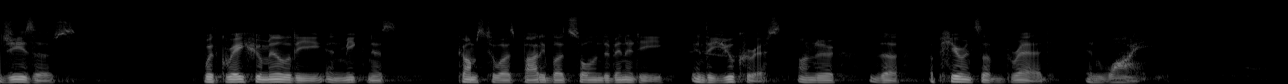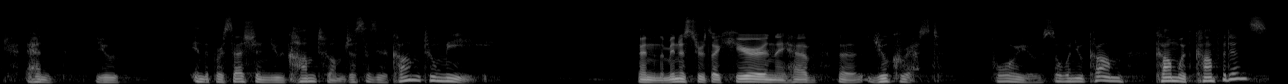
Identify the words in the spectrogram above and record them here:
Jesus, with great humility and meekness, comes to us, body, blood, soul, and divinity, in the Eucharist under the appearance of bread and wine. And you, in the procession, you come to him just as he come to me. And the ministers are here and they have the Eucharist for you. So when you come, come with confidence,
